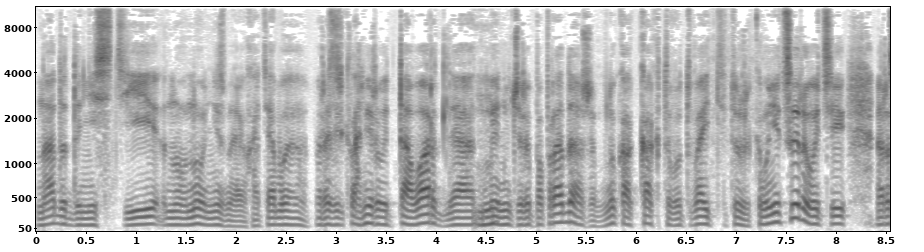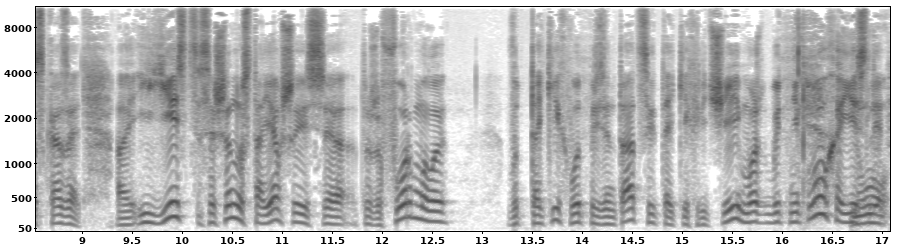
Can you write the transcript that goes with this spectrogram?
надо донести, ну, ну не знаю, хотя бы разрекламировать товар для менеджера по продажам. Ну, как, как-то вот войти тоже коммуницировать и рассказать. А, и есть совершенно устоявшиеся тоже формулы вот таких вот презентаций, таких речей может быть неплохо, если, ну,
